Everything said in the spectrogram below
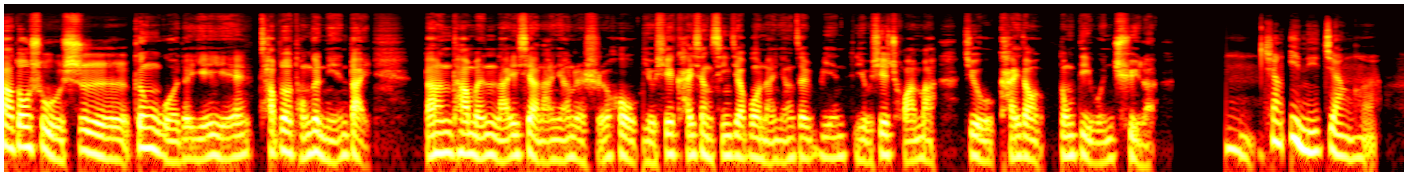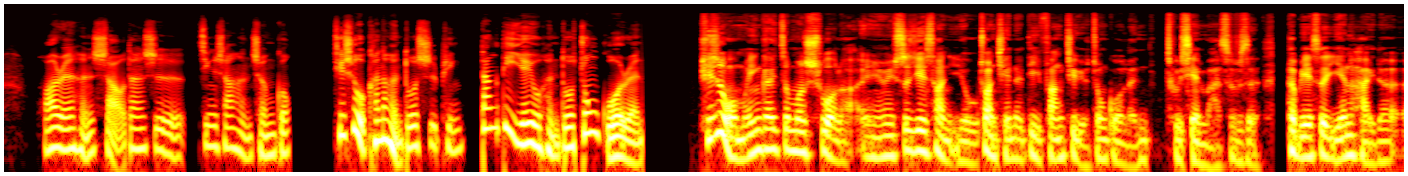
大多数是跟我的爷爷差不多同个年代。当他们来下南洋的时候，有些开向新加坡、南洋这边，有些船嘛就开到东帝汶去了。嗯，像印尼讲哈，华人很少，但是经商很成功。其实我看到很多视频，当地也有很多中国人。其实我们应该这么说了，因为世界上有赚钱的地方，就有中国人出现嘛，是不是？特别是沿海的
